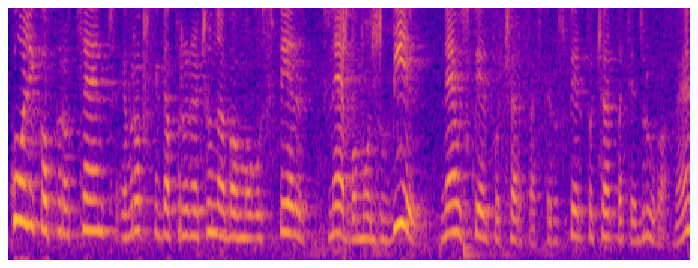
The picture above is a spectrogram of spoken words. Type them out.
koliko procent evropskega proračuna bomo uspeli, ne, bomo dobili, ne uspeli počrpati, ker uspeli počrpati je drugo, ne,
